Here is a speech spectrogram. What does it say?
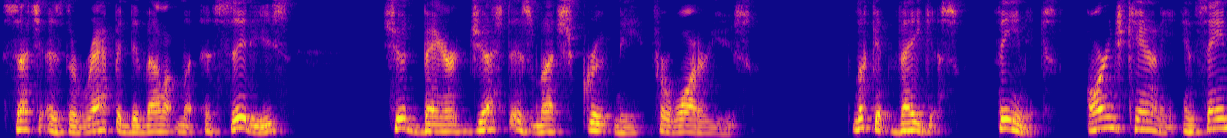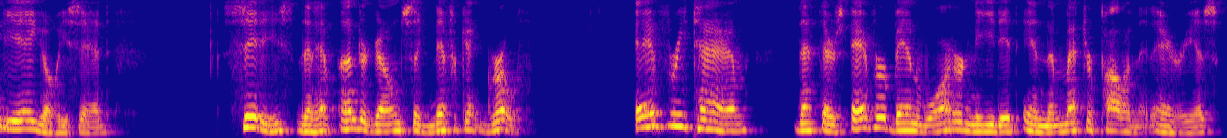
such as the rapid development of cities, should bear just as much scrutiny for water use. Look at Vegas, Phoenix, Orange County, and San Diego, he said, cities that have undergone significant growth. Every time that there's ever been water needed in the metropolitan areas,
